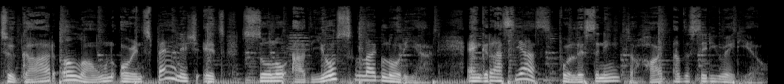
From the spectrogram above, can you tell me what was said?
to God alone, or in Spanish, it's Solo adios la Gloria. And gracias for listening to Heart of the City Radio.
